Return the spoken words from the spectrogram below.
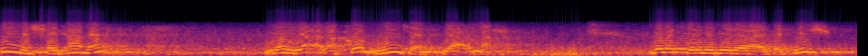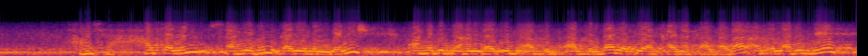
İnne şeytane le ya'raku minke ya'mar. Bu da Tirmizi rivayet etmiş. Hasan'ın, sahihun, garibun demiş. Ahmed İbni Hanbel, İbni Abdülber ve diğer kaynaklarda var. Abdullah İbni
